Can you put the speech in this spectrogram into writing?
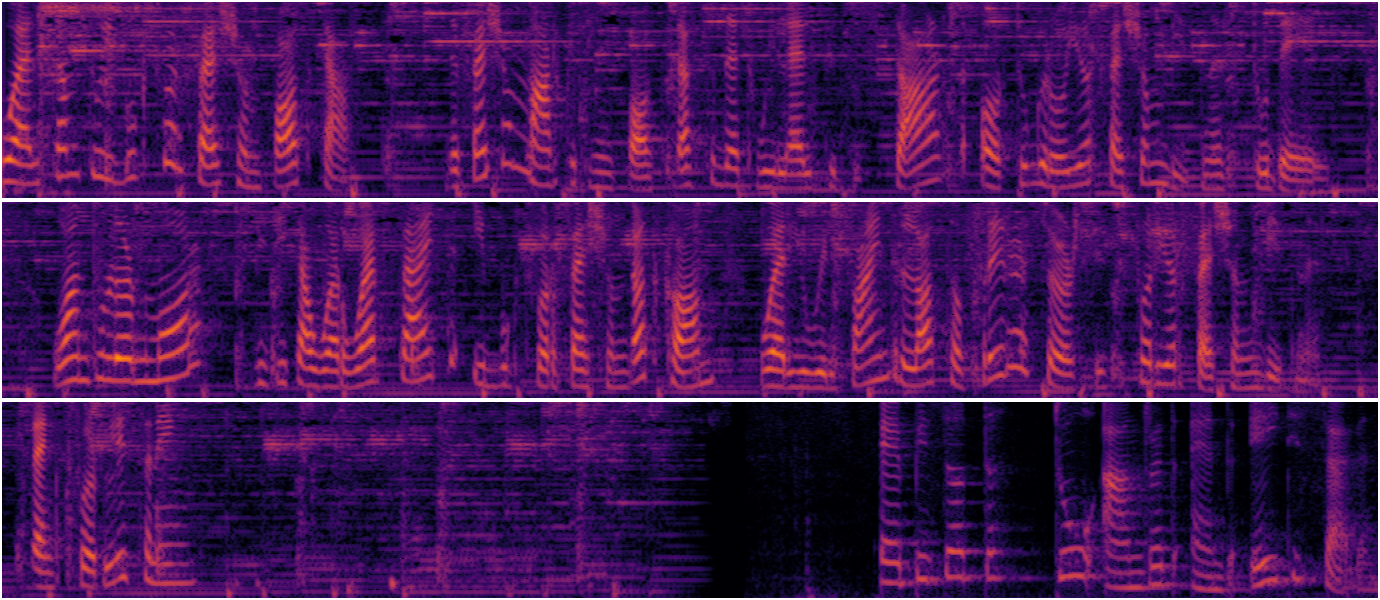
Welcome to eBooks for Fashion podcast, the fashion marketing podcast that will help you to start or to grow your fashion business today. Want to learn more? Visit our website ebooksforfashion.com where you will find lots of free resources for your fashion business. Thanks for listening. Episode 287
